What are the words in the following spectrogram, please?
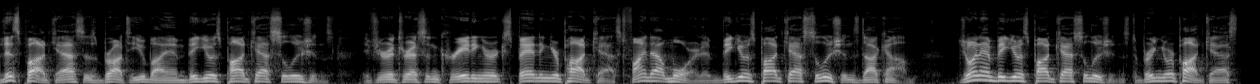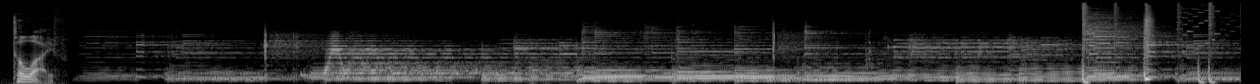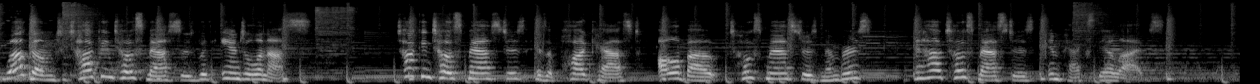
This podcast is brought to you by Ambiguous Podcast Solutions. If you're interested in creating or expanding your podcast, find out more at ambiguouspodcastsolutions.com. Join Ambiguous Podcast Solutions to bring your podcast to life. Welcome to Talking Toastmasters with Angela Nuss. Talking Toastmasters is a podcast all about Toastmasters members and how Toastmasters impacts their lives.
